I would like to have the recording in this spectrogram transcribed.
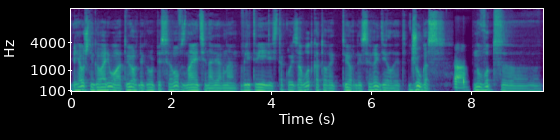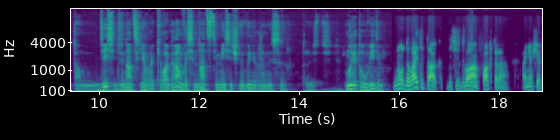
Я уж не говорю о твердой группе сыров. Знаете, наверное, в Литве есть такой завод, который твердые сыры делает. Джугас. Да. Ну вот э, там 10-12 евро килограмм 18-месячный выдержанный сыр. То есть мы это увидим? Ну, давайте так. Здесь есть два фактора они вообще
